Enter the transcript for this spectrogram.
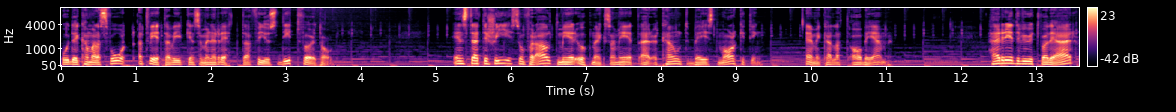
och det kan vara svårt att veta vilken som är den rätta för just ditt företag. En strategi som får allt mer uppmärksamhet är Account-based marketing, även kallat ABM. Här reder vi ut vad det är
